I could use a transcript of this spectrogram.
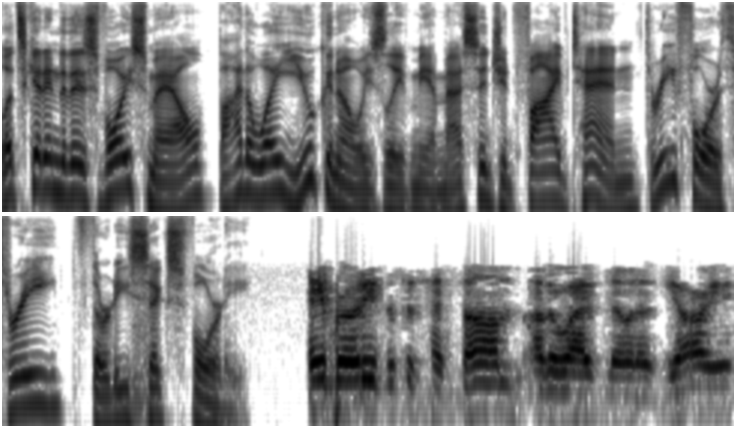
Let's get into this voicemail. By the way, you can always leave me a message at 510 343 3640. Hey, Brodie, this is Hassam, otherwise known as Yari.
